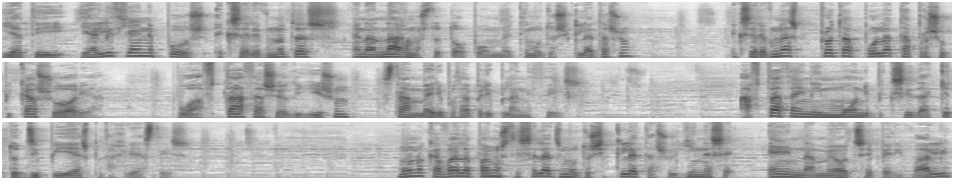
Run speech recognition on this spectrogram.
Γιατί η αλήθεια είναι πως εξερευνώντας έναν άγνωστο τόπο με τη μοτοσυκλέτα σου, εξερευνάς πρώτα απ' όλα τα προσωπικά σου όρια, που αυτά θα σε οδηγήσουν στα μέρη που θα περιπλανηθείς. Αυτά θα είναι η μόνη πηξίδα και το GPS που θα χρειαστείς. Μόνο καβάλα πάνω στη σέλα της μοτοσυκλέτας σου γίνεσαι ένα με ό,τι σε περιβάλλει,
